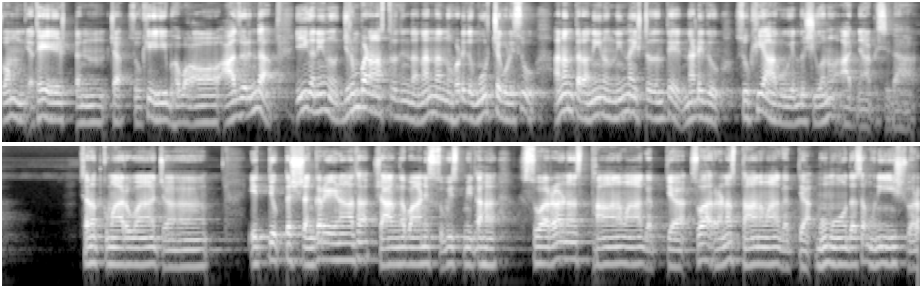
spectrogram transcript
ಸ್ವಂ ಯಥೇಷ್ಟಂ ಚ ಸುಖೀ ಭವ. ಆದ್ದರಿಂದ ಈಗ ನೀನು ಜೃಂಭಣಾಸ್ತ್ರದಿಂದ ನನ್ನನ್ನು ಹೊಡೆದು ಮೂರ್ಛೆಗೊಳಿಸು, ಅನಂತರ ನೀನು ನಿನ್ನ ಇಷ್ಟದಂತೆ ನಡೆದು ಸುಖಿಯಾಗು ಎಂದು ಶಿವನು ಆಜ್ಞಾಪಿಸಿದ. ಸನತ್ಕುಮಾರ ವಾಚ. ಇತ್ಯುಕ್ತ ಶಂಕರೇಣಾಥ ಶಾರ್ಂಗಪಾಣಿ ಸುವಿಸ್ಮಿತ ಸ್ವರಣಸ್ಥಾನಮಾಗತ್ಯ ಸ್ವರಣಸ್ಥಾನಮಾಗತ್ಯ ಮುಮೋದಸ ಮುನೀಶ್ವರ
